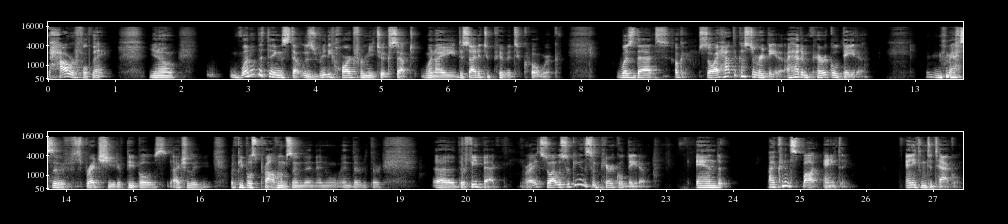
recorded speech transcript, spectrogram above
powerful thing. You know, one of the things that was really hard for me to accept when I decided to pivot to co-work was that okay, so I had the customer data, I had empirical data, massive spreadsheet of people's actually of people's problems and and and, and their their uh, their feedback, right? So I was looking at this empirical data, and I couldn't spot anything, anything to tackle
